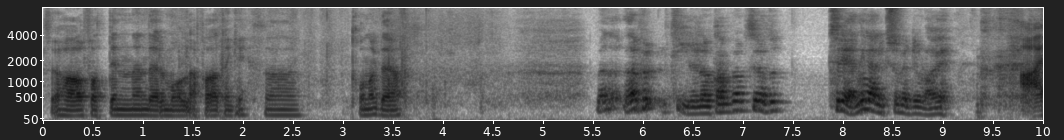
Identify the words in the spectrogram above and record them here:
så jeg har fått inn en del mål derfra, tenker jeg. Så jeg tror nok det, ja. Men det er tidligere lagkamper sier at du, trening er du ikke så veldig glad i. Nei.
